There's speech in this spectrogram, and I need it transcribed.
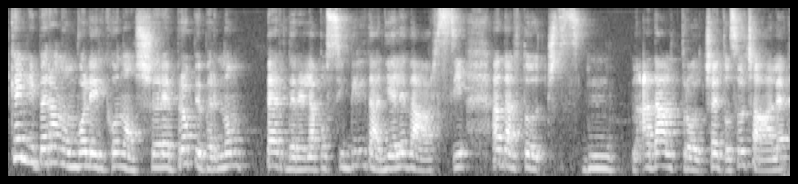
che egli però non vuole riconoscere proprio per non perdere la possibilità di elevarsi ad alto, ad altro ceto sociale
